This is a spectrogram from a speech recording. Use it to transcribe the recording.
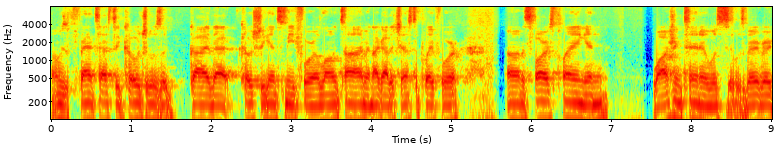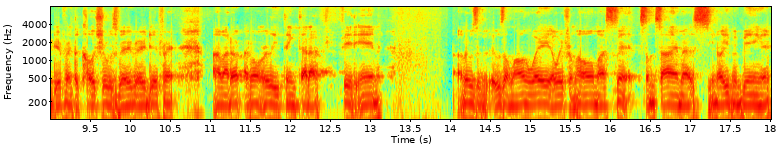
He was a fantastic coach. It was a guy that coached against me for a long time, and I got a chance to play for. Um, as far as playing in Washington, it was it was very very different. The culture was very very different. Um, I don't I don't really think that I fit in. Um, it was a, it was a long way away from home. I spent some time as you know, even being a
